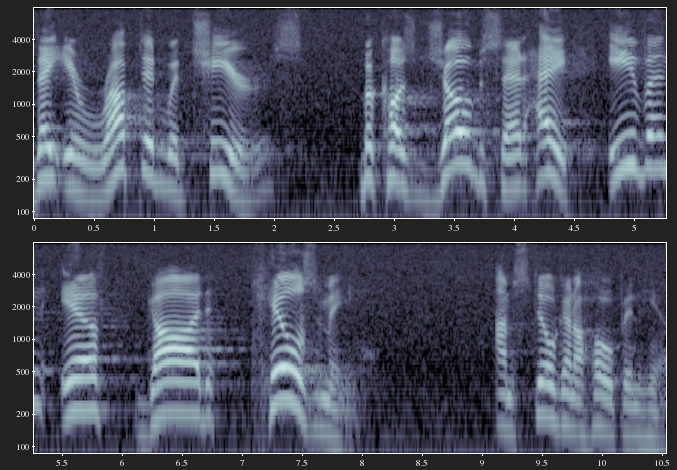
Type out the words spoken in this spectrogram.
They erupted with cheers because Job said, Hey, even if God kills me, I'm still going to hope in him.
